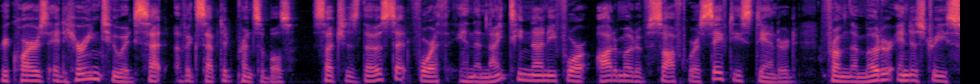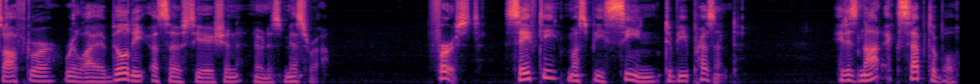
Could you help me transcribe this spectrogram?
requires adhering to a set of accepted principles, such as those set forth in the 1994 Automotive Software Safety Standard from the Motor Industry Software Reliability Association, known as MISRA. First, safety must be seen to be present. It is not acceptable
